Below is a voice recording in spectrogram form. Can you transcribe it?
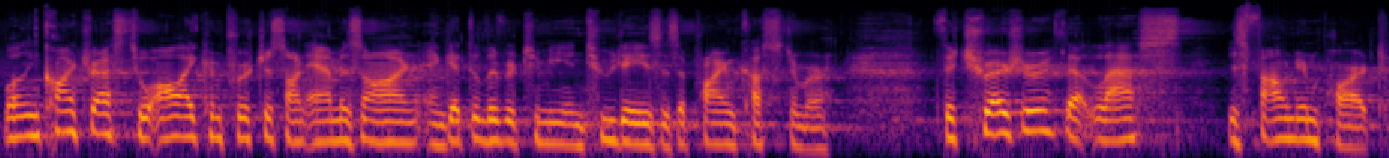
Well, in contrast to all I can purchase on Amazon and get delivered to me in two days as a Prime customer, the treasure that lasts is found in part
